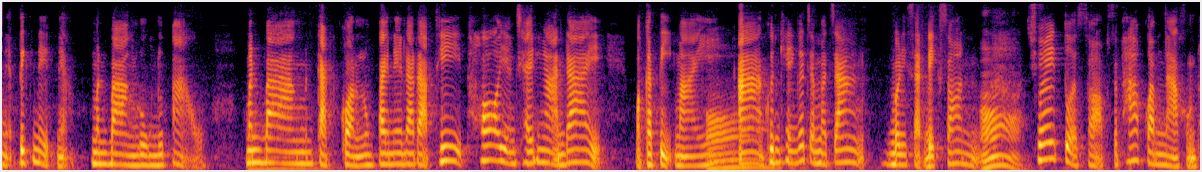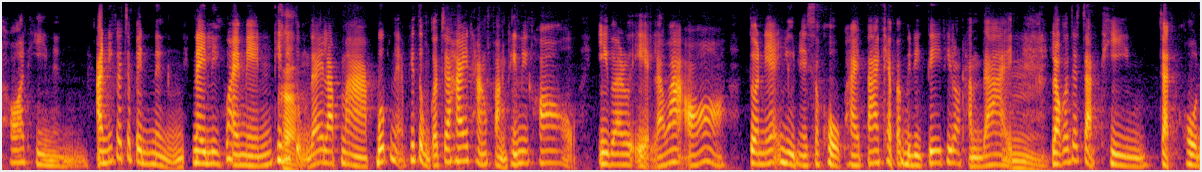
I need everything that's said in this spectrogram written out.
เนี่ย thickness เนี่ยมันบางลงหรือเปล่า มันบางมันกัดกร่อนลงไปในระดับที่ท่อยังใช้งานได้ปกติไหมอ๋ออ่อ่าคุณเคนก็จะมาจ้างบริษัทเด็กซ่อนอ๋อช่วยตรวจสอบสภาพความหนาของท่อทีหนึ่ง อันนี้ก็จะเป็นหนึ่งใน requirement ที่ครับพี่ตุ่มได้รับมาปุ๊บเนี่ยพี่ตุ่มก็จะให้ทางฝั่ง technical evaluate แล้วว่าอ๋อตัวเนี้ยอยู่ใน scope ภายใต้ capability ที่เราทำได้อืมเราก็จะจัดทีมจัดคน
